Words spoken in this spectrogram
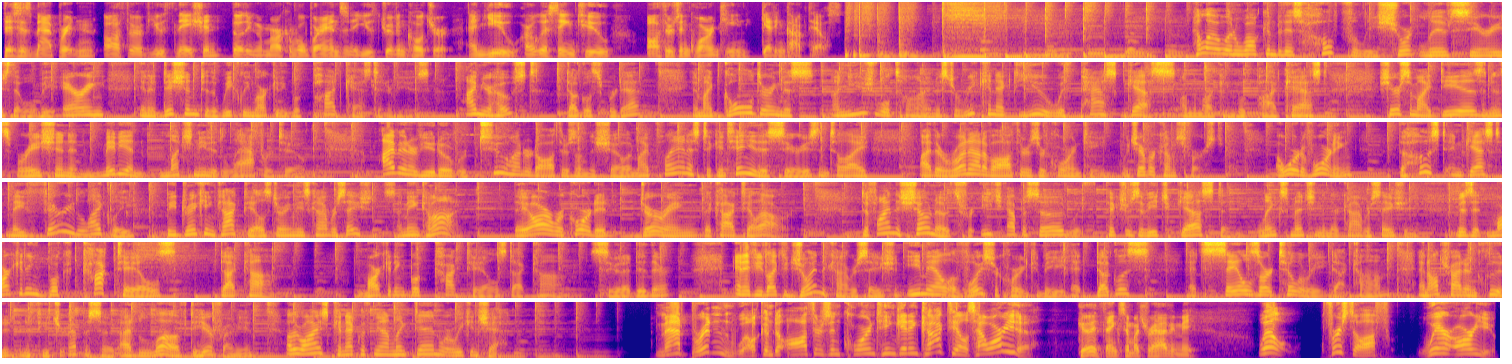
This is Matt Britton, author of YouthNation Building Remarkable Brands in a Youth Driven Culture. And you are listening to Authors in Quarantine Getting Cocktails. Hello, and welcome to this hopefully short lived series that will be airing in addition to the weekly Marketing Book podcast interviews. I'm your host, Douglas Burdett, and my goal during this unusual time is to reconnect you with past guests on the Marketing Book podcast share some ideas and inspiration, and maybe a much needed laugh or two. I've interviewed over 200 authors on the show, and my plan is to continue this series until I either run out of authors or quarantine, whichever comes first. A word of warning the host and guest may very likely be drinking cocktails during these conversations. I mean, come on. They are recorded during the cocktail hour. To find the show notes for each episode with pictures of each guest and links mentioned in their conversation, visit marketingbookcocktails.com. Marketingbookcocktails.com. See what I did there? And if you'd like to join the conversation, email a voice recording to me at douglas at salesartillery.com and I'll try to include it in a future episode. I'd love to hear from you. Otherwise, connect with me on LinkedIn where we can chat. Matt Britton, welcome to Authors in Quarantine Getting Cocktails. How are you? Good. Thanks so much for having me. Well, first off, where are you?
